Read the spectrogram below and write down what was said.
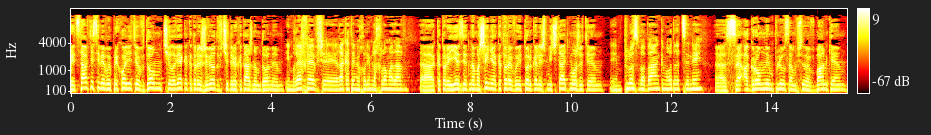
Представьте себе, вы приходите в дом человека, который живет в четырехэтажном доме, э, который ездит на машине, о которой вы только лишь мечтать можете, э, с огромным плюсом в банке,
